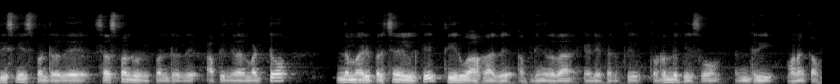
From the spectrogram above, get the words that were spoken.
டிஸ்மிஸ் பண்ணுறது சஸ்பெண்ட் பண்ணுறது அப்படிங்கிறது மட்டும் இந்த மாதிரி பிரச்சனைகளுக்கு தீர்வாகாது அப்படிங்கிறதா என்னுடைய கருத்து. தொடர்ந்து பேசுவோம். நன்றி வணக்கம்.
